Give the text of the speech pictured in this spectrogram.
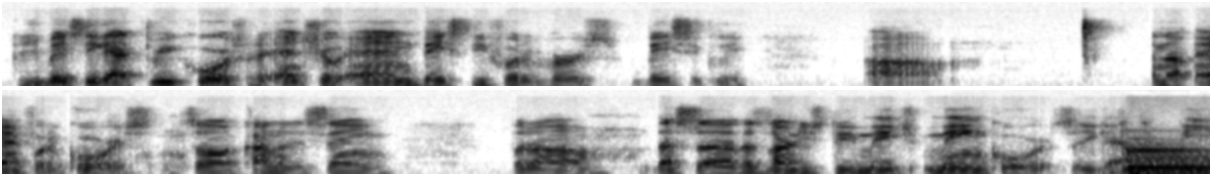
because you basically got three chords for the intro and basically for the verse, basically. Um, and, and for the chorus. It's all kind of the same. But um, let's uh let's learn these three major main chords. So you got the B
